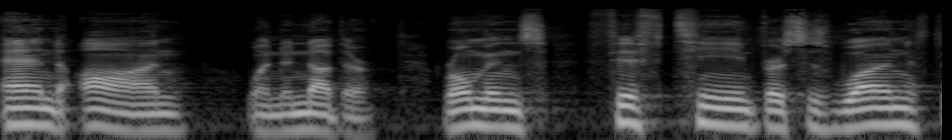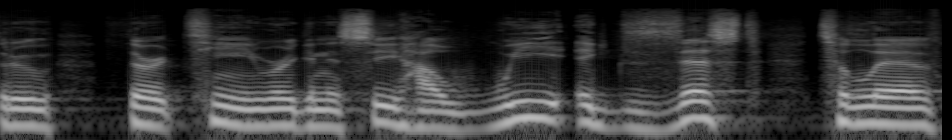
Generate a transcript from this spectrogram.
and on one another. Romans 15, verses 1 through 13, we're going to see how we exist to live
